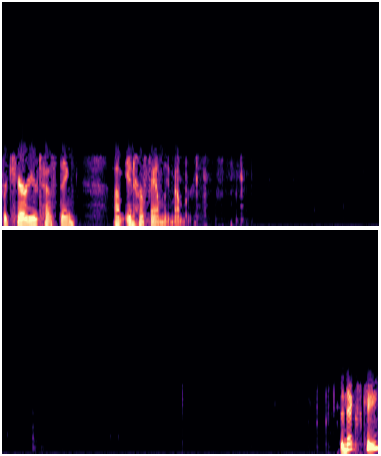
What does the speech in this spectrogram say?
for carrier testing um, in her family members. The next case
